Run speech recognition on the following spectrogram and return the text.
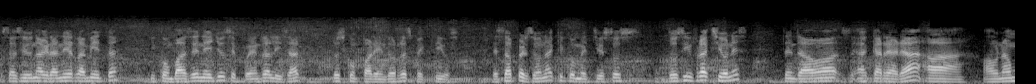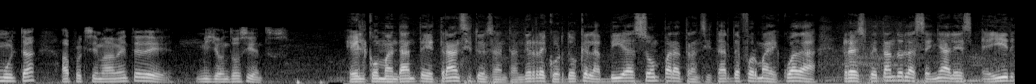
Esta ha sido una gran herramienta y con base en ello se pueden realizar los comparendos respectivos. Esta persona que cometió estas dos infracciones tendrá, acarreará a, a una multa aproximadamente de 1.200.000. El comandante de tránsito en Santander recordó que las vías son para transitar de forma adecuada, respetando las señales e ir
